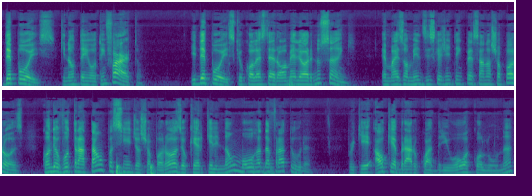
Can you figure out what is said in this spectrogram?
Depois, que não tenha outro infarto. E depois, que o colesterol melhore no sangue. É mais ou menos isso que a gente tem que pensar na osteoporose. Quando eu vou tratar um paciente de osteoporose, eu quero que ele não morra da fratura. Porque ao quebrar o quadril ou a coluna,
